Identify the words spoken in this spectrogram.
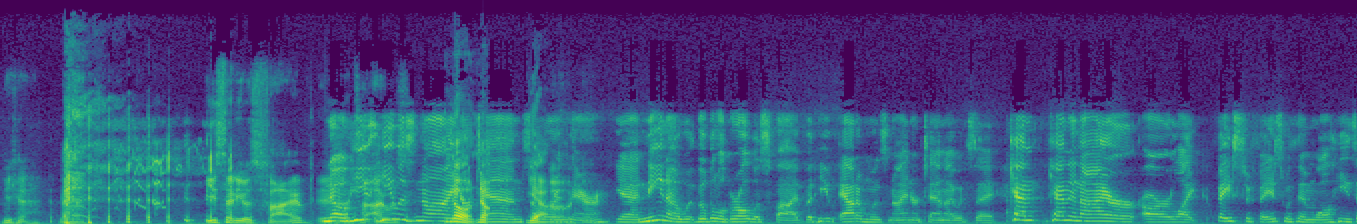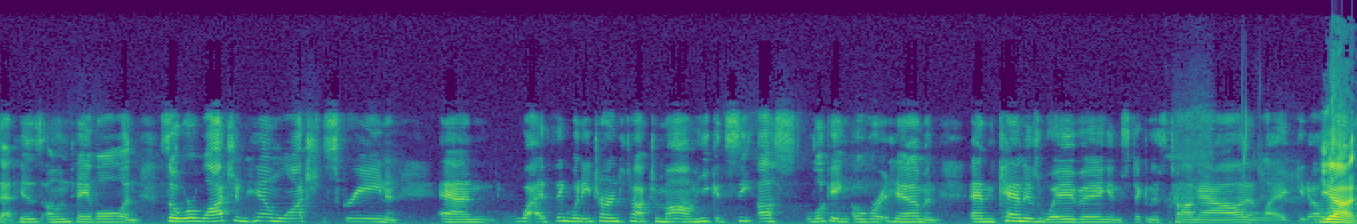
Yeah. yeah. you said he was five. No, he I he was nine No, or no, ten yeah. somewhere in there. Yeah, Nina, w- the little girl, was five, but he Adam was nine or ten, I would say. Ken Ken and I are are like face to face with him while he's at his own table, and so we're watching him watch the screen, and and wh- I think when he turned to talk to mom, he could see us looking over at him, and and Ken is waving and sticking his tongue out, and like you know, Yeah. "Rock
